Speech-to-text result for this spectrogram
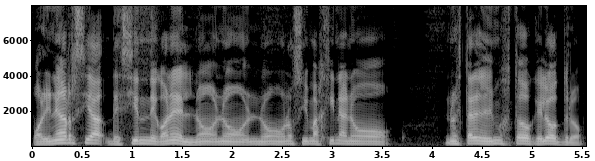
por inercia, desciende con él, ¿no? No, no, no se imagina no, no estar en el mismo estado que el otro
